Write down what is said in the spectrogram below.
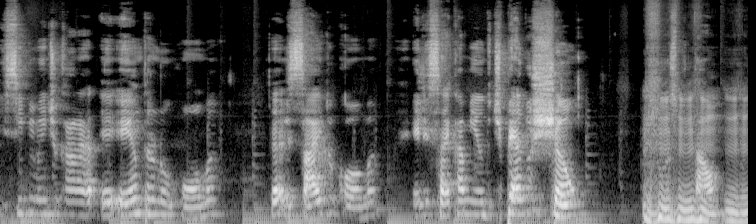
E simplesmente o cara entra no coma, ele sai do coma, ele sai caminhando de pé no chão no hospital. Uhum.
